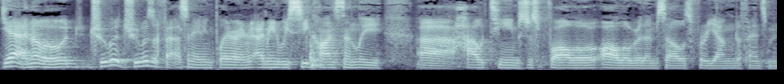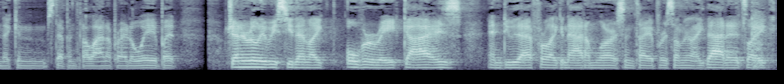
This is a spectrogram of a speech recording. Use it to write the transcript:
yeah, no, Trouba Trouba's a fascinating player, and I mean, we see constantly uh, how teams just follow all over themselves for young defensemen that can step into the lineup right away. But generally, we see them like overrate guys and do that for like an Adam Larsson type or something like that. And it's like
